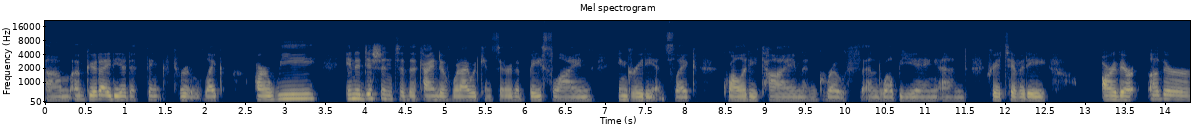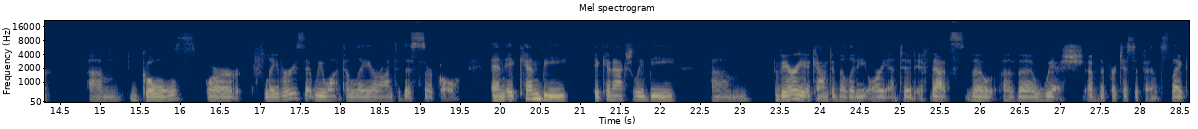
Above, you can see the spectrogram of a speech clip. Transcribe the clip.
um, a good idea to think through like, are we, in addition to the kind of what I would consider the baseline ingredients like quality time and growth and well being and creativity, are there other um, goals or flavors that we want to layer onto this circle? And it can be, it can actually be um, very accountability oriented if that's the uh, the wish of the participants. Like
